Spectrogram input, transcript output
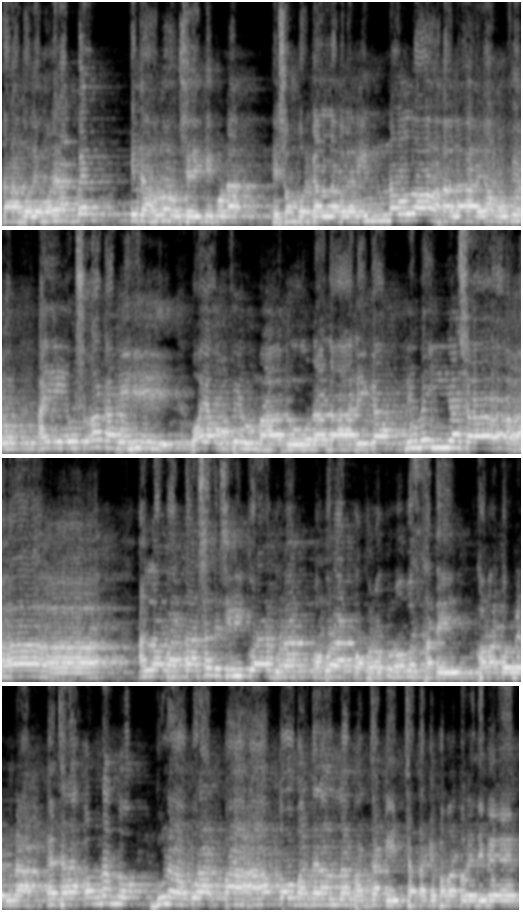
তারা বলে, মনে রাখবেন, এটা হলো সেরিকে গোনা। এ সম্পর্কে আল্লাহ বলেন মা আল্লাহ পাক তার সাথে শিরিক করার গুণা অপরাধ কখনো কোনো অবস্থাতেই ক্ষমা করবেন না। এছাড়া অন্যান্য গুণা অপরাধ, পাপ, তওবার দ্বারা আল্লাহ পাক যাকে ইচ্ছা তাকে ক্ষমা করে দিবেন।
